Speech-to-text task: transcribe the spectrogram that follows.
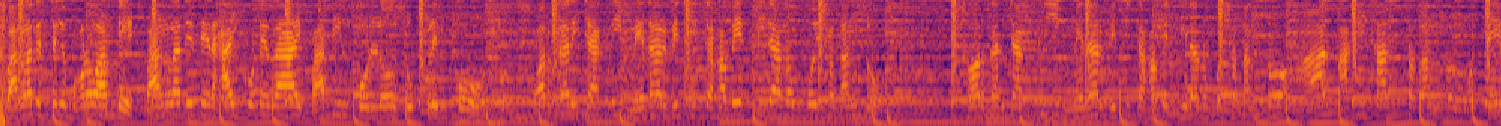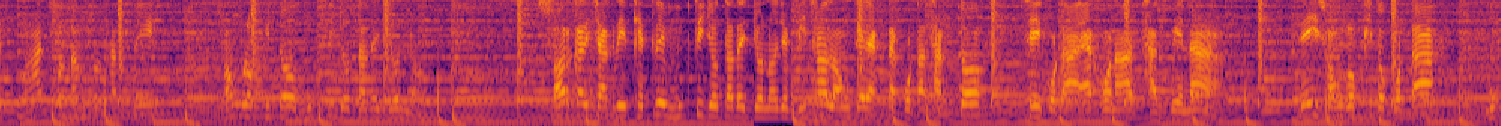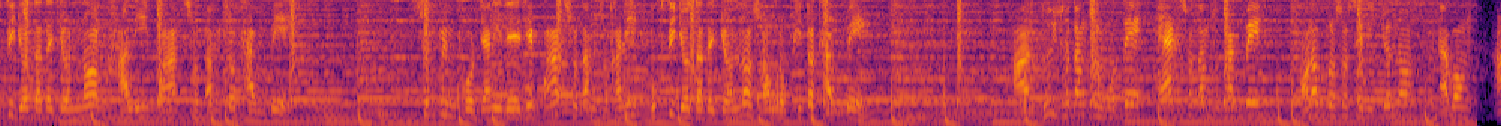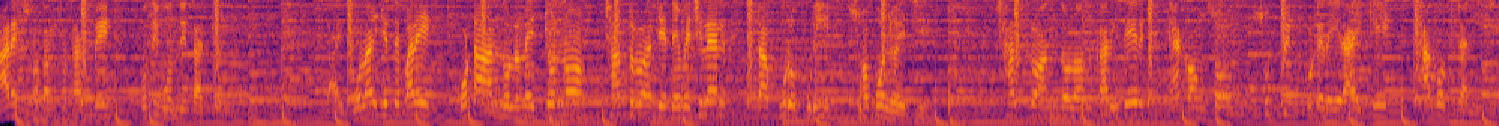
বাংলাদেশ থেকে বড় আপডেট। বাংলাদেশের হাইকোর্টের রায় বাতিল করল সুপ্রিম কোর্ট। সরকারি চাকরি মেধার ভিত্তিতে হবে তিরানব্বই শতাংশ। সরকারি চাকরি মেধার ভিত্তিতে হবে তিরানব্বই শতাংশ, আর বাকি সাত শতাংশের মধ্যে পাঁচ শতাংশ থাকবে সংরক্ষিত মুক্তিযোদ্ধাদের জন্য। সরকারি চাকরির ক্ষেত্রে মুক্তিযোদ্ধাদের জন্য যে বিশাল অঙ্কের একটা কোটা থাকতো সেই কোটা এখন আর থাকবে না। সেই সংরক্ষিত কোটা মুক্তিযোদ্ধাদের জন্য খালি পাঁচ শতাংশ থাকবে। সুপ্রিম কোর্ট জানিয়ে দিয়েছে, পাঁচ শতাংশ খালি মুক্তিযোদ্ধাদের জন্য সংরক্ষিত থাকবে। আর দুই শতাংশের মধ্যে এক শতাংশ থাকবে অনগ্রসর শ্রেণির জন্য এবং আরেক শতাংশ থাকবে প্রতিবন্ধিতার জন্য। তাই বলাই যেতে পারে, কোটা আন্দোলনের জন্য ছাত্ররা যে নেমেছিলেন তা পুরোপুরি সফল হয়েছে। ছাত্র আন্দোলনকারীদের এক অংশ সুপ্রিম কোর্টের এই রায়কে স্বাগত জানিয়েছে।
